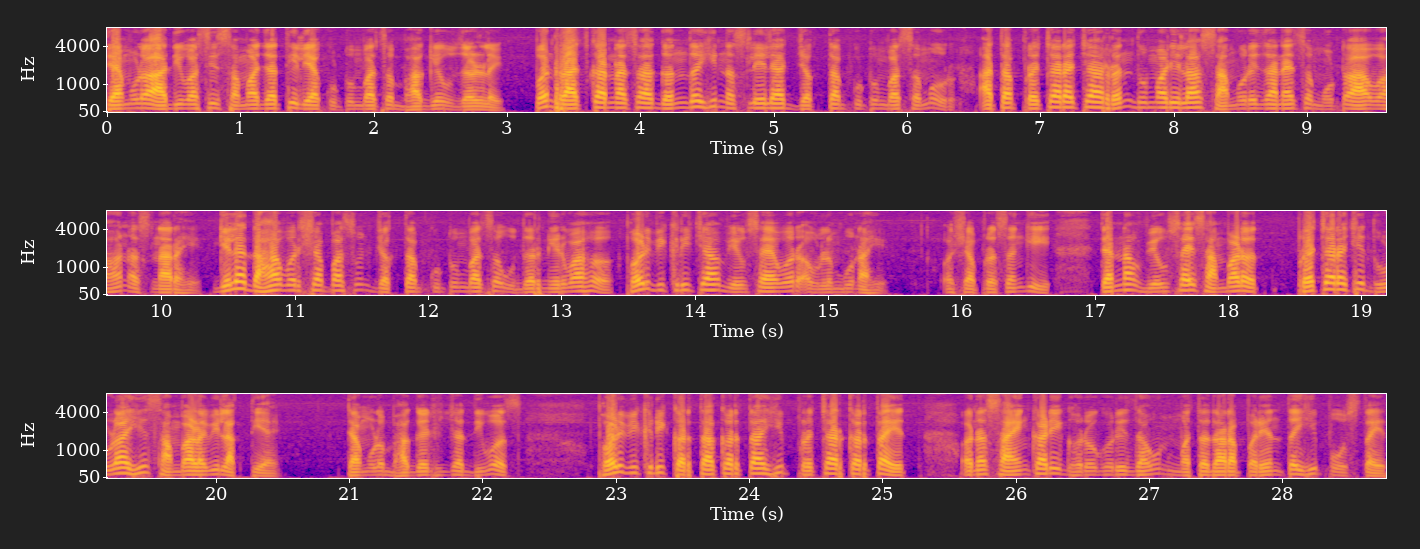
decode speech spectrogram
त्यामुळं आदिवासी समाजातील या कुटुंबाचं भाग्य उजळलंय. पण राजकारणाचा गंधही नसलेल्या जगताप कुटुंबासमोर आता प्रचाराच्या रणधुमाडीला सामोरे जाण्याचं मोठं आवाहन असणार आहे. गेल्या दहा वर्षापासून जगताप कुटुंबाचं उदरनिर्वाह फळ विक्रीच्या व्यवसायावर अवलंबून आहे. अशा प्रसंगी त्यांना व्यवसाय सांभाळत प्रचाराची धुळाही सांभाळावी लागते आहे. त्यामुळं भाग्यश्रीचा दिवस फळ विक्री करता करता ही प्रचार करतायत अन सायंकाळी घरोघरी जाऊन मतदारापर्यंतही पोहोचतायत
